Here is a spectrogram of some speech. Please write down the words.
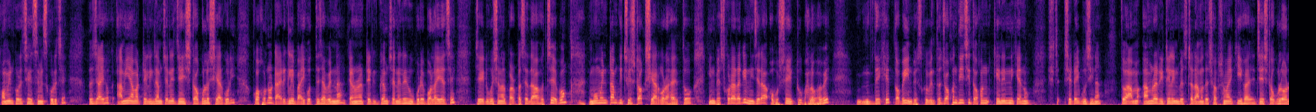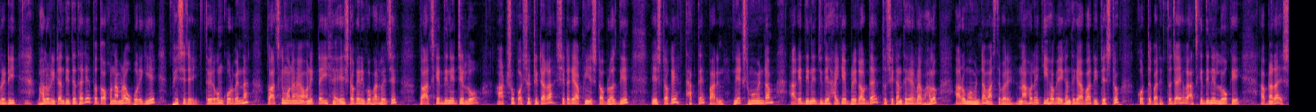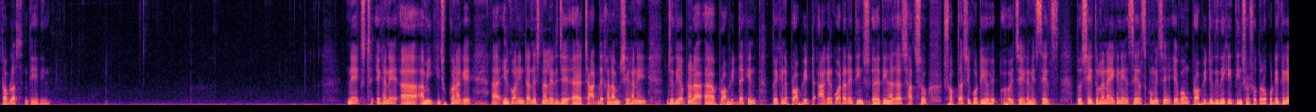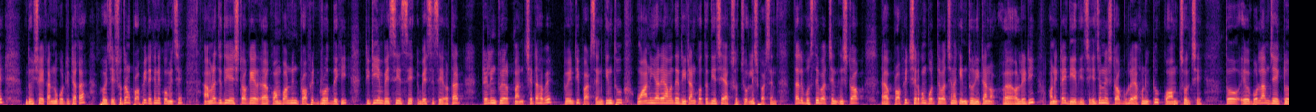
কমেন্ট করেছে এস এম এস করেছে। তো যাই হোক, আমি আমার টেলিগ্রাম চ্যানেলে যে স্টকগুলো শেয়ার করি কখনও ডাইরেক্টলি বাই করতে যাবেন না। কেননা টেলিগ্রাম চ্যানেলের উপরে বলাই আছে যে এডুকেশনাল পারপাসে দেওয়া হচ্ছে এবং মোমেন্টাম কিছু স্টক শেয়ার করা হয়। তো ইনভেস্ট করার আগে নিজেরা অবশ্যই একটু ভালোভাবে দেখে তবে ইনভেস্ট করবেন। তো যখন দিয়েছি তখন কেনেননি কেন? সেটাই বুঝি না। তো আমরা রিটেল ইনভেস্টার আমাদের সবসময় কী হয়, যে স্টকগুলো অলরেডি ভালো রিটার্ন দিতে থাকে, তো তখন আমরা উপরে গিয়ে ফেসে যাই। তো এরকম করবেন না। তো আজকে মনে হয় অনেকটাই এই স্টকে রিকভার হয়েছে। তো আজকের দিনের যে লো আটশো পঁয়ষট্টি টাকা, সেটাকে আপনি স্টপ লস দিয়ে এই স্টকে থাকতে পারেন। নেক্সট মোমেন্টাম আগের দিনে যদি হাইকে ব্রেকআউট দেয়, তো সেখান থেকে একটা ভালো আরও মোমেন্টাম আসতে পারে। না হলে কী হবে, এখান থেকে আবার রিটেস্টও করতে পারে। তো যাই হোক, আজকের দিনের লোকে আপনারা স্টপ লস দিয়ে দিন। নেক্সট এখানে আমি কিছুক্ষণ আগে ইরকন ইন্টারন্যাশনালের যে চার্ট দেখালাম, সেখানে যদি আপনারা প্রফিট দেখেন, তো এখানে প্রফিট আগের কোয়ার্টারে তিন তিন হাজার সাতশো সপ্তাশি কোটি হয়েছে এখানে সেলস তো সেই তুলনায় এখানে সেলস কমেছে এবং প্রফিট যদি দেখি তিনশো সতেরো কোটি থেকে দুইশো একান্ন কোটি টাকা হয়েছে। সুতরাং প্রফিট এখানে কমেছে। আমরা যদি এই স্টকের কম্পাউন্ডিং প্রফিট গ্রোথ দেখি টিটিএম বেসিসে বেসিসে অর্থাৎ ট্রেলিং টুয়েলভ মান্থ সেটা হবে টোয়েন্টি পার্সেন্ট কিন্তু ওয়ান ইয়ারে আমাদের রিটার্ন কত দিয়েছে? একশো চল্লিশ পার্সেন্ট তাহলে বুঝতে পারছেন স্টক প্রফিট সেরকম করতে পারছে না, কিন্তু রিটার্ন অলরেডি অনেকটাই দিয়ে দিয়েছে। এই জন্য স্টকগুলো এখন একটু কম চলছে। তো বললাম যে একটু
